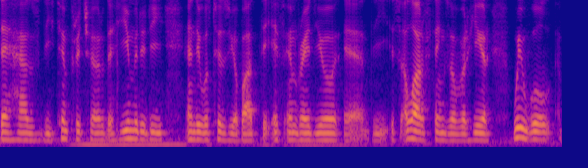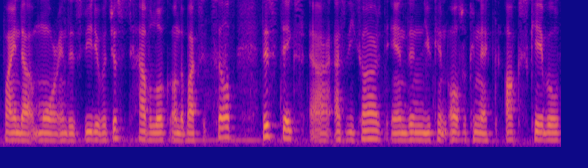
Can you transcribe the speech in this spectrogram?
that has the temperature, the humidity and it will tell you about the FM radio. Uh, the, it's a lot of things over here. We will find out more in this video but just have a look on the box itself. This takes uh, SD card and then you can also connect aux cable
